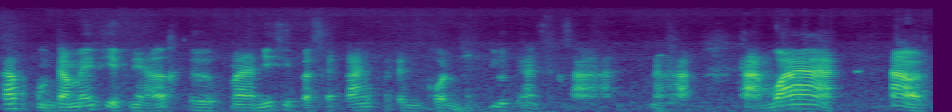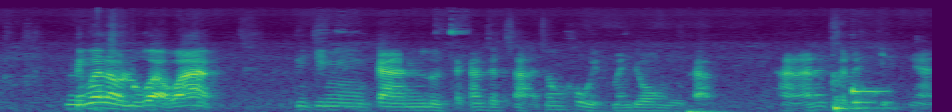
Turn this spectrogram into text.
ถ้าผมจำไม่ผิดเนี่ยก็คือมา20%ตั้งเป็นคนที่หลุดการศึกษานะครับ ถามว่าอ้าวนึกว่าเรารู้ว่า จริง ๆ การหลุดจากการศึกษาช่วงโควิดมันโยงอยู่กับฐานะทางเศรษฐกิจเนี่ย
